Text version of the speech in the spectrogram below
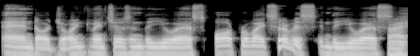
and or joint ventures in the US or provide service in the US, Right.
